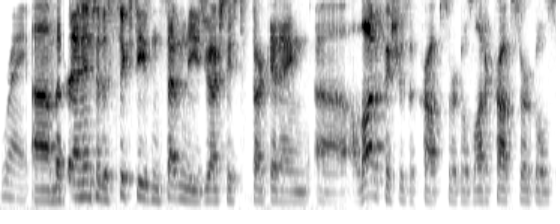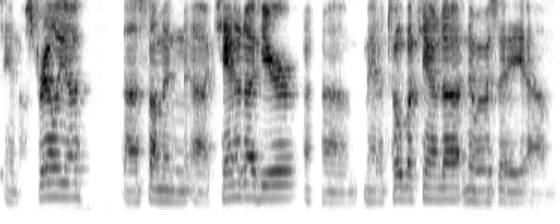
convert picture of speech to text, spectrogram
Right. Um, but then into the 60s and 70s, you actually start getting uh, a lot of pictures of crop circles, a lot of crop circles in Australia, uh, some in uh, Canada here, um, Manitoba, Canada, and there was a um,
